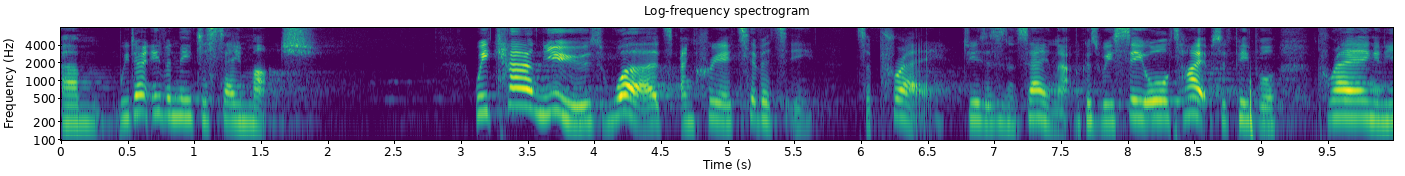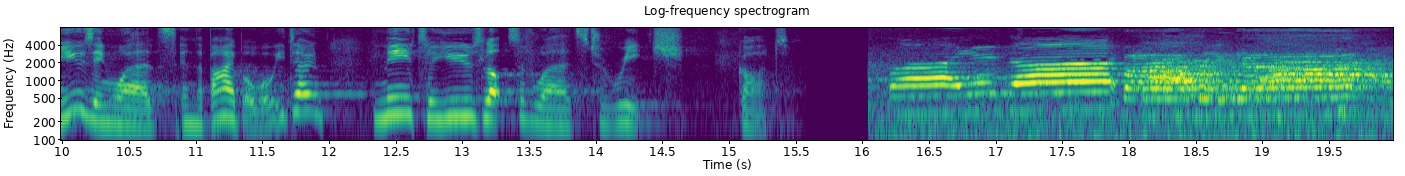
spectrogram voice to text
Um, we don't even need to say much. We can use words and creativity to pray. Jesus isn't saying that because we see all types of people praying and using words in the Bible, but we don't need to use lots of words to reach God. Father God, Father God,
